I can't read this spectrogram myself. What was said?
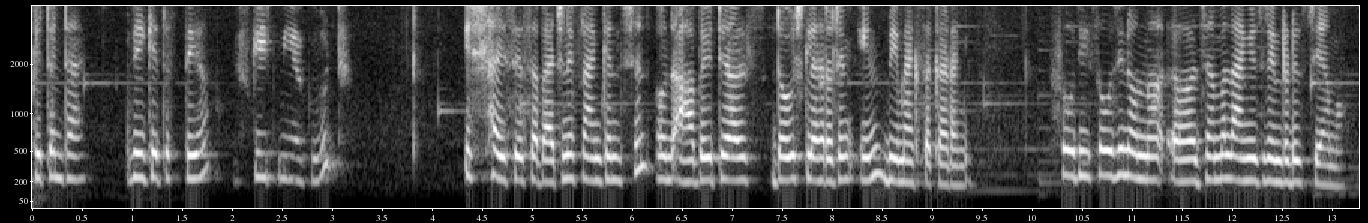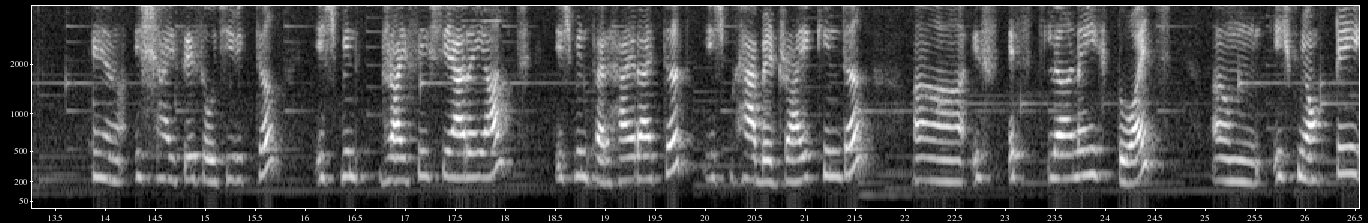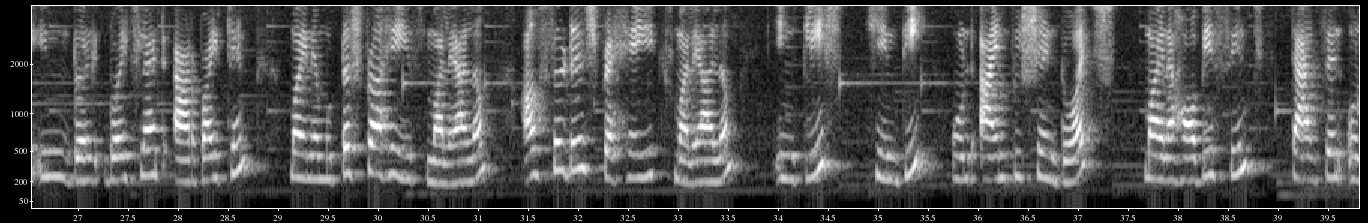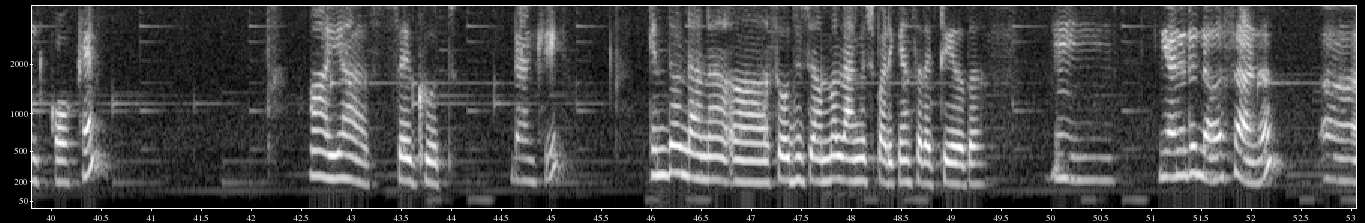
Guten Tag. Wie geht es dir? Es geht mir gut. Ich heiße Sebastian Frankenstein und arbeite als Deutschlehrerin in BMAX Academy. സോജി സോജിനെ ഒന്ന് German ലാംഗ്വേജിൽ introduce ചെയ്യാമോ Ja, ich heiße Soji Victor. Ich bin 30 Jahre alt. Ich bin verheiratet. Ich habe Äh, ich, jetzt lerne ich Deutsch. Ähm, ich möchte in Deu- Deutschland arbeiten. Meine Muttersprache ist Malayalam. Außerdem spreche ich Malayalam, Englisch, Hindi und ein bisschen Deutsch. Meine Hobbys sind Tanzen und Kochen. ആ യാ say good Danke. എന്തുകൊണ്ടാണ് Soji German language പഠിക്കാൻ select ചെയ്തത്. ഞാനൊരു നേഴ്സാണ്.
